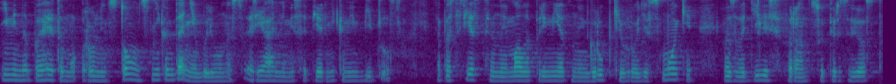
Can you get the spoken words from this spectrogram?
Именно поэтому Rolling Stones никогда не были у нас реальными соперниками Beatles. а посредственные малоприметные группки вроде Смоки возводились в ранг суперзвезд.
